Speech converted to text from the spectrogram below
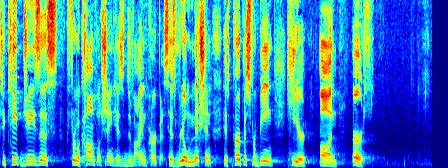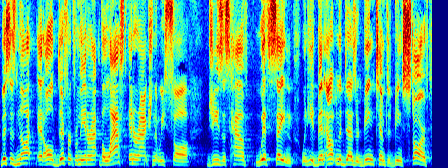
to keep Jesus from accomplishing his divine purpose, his real mission, his purpose for being here on earth. This is not at all different from the, intera- the last interaction that we saw Jesus have with Satan when he had been out in the desert being tempted, being starved.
